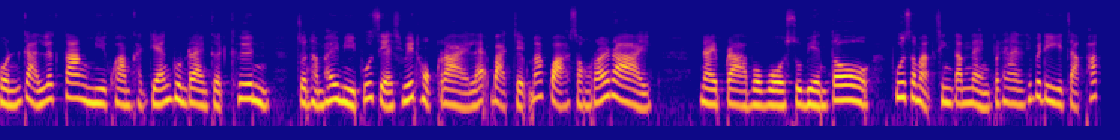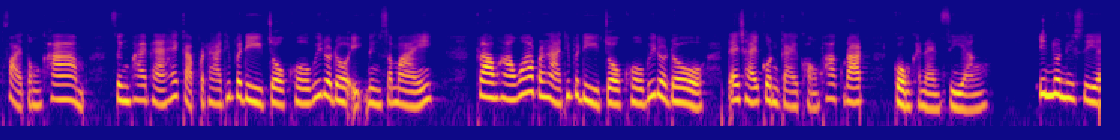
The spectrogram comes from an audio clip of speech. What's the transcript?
ผลการเลือกตั้งมีความขัดแย้งรุนแรงเกิดขึ้น จนทำให้มีผู้เสียชีวิต 6 ราย และบาดเจ็บมากกว่า 200 ราย นายปราโบโวซูเบียนโต ผู้สมัครชิงตำแหน่งประธานาธิบดีจากพรรคฝ่ายตรงข้าม ซึ่งพ่ายแพ้ให้กับประธานาธิบดีโจโควิโดโดอีกหนึ่งสมัย กล่าวหาว่าประธานาธิบดีโจโควิโดโด ได้ใช้กลไกของภาครัฐโกงคะแนนเสียง อินโดนีเซีย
